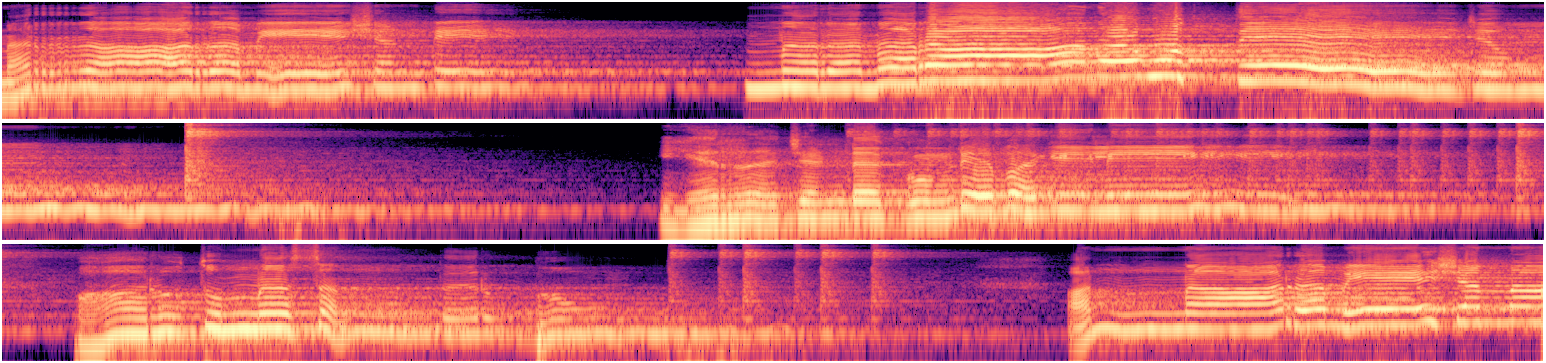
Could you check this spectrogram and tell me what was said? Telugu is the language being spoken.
నర్రా రమేష్ అంటే నర నరాన ఉత్తేజం. ఎర్ర జెండ గుండె బగిలి పారుతున్న సందర్భం. అన్నా రమేష్ అన్నా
